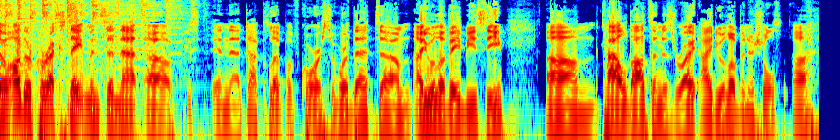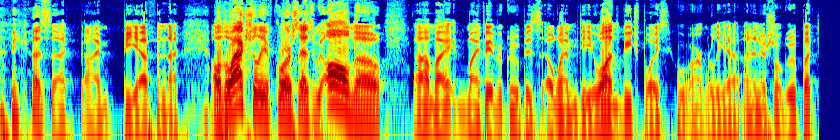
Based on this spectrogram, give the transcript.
So other correct statements in that uh, in that uh, clip, of course, were that um, I do love ABC. Um, Kyle Dotson is right. I do love initials uh, because uh, I'm PF, and I, although actually, of course, as we all know, uh, my my favorite group is OMD. One, the Beach Boys, who aren't really uh, an initial group, but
